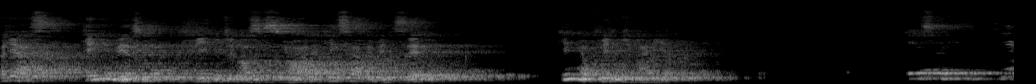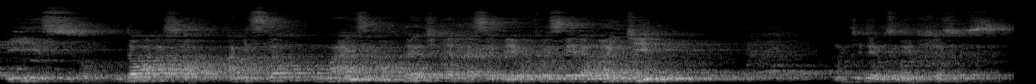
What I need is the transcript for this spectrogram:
Aliás, quem é mesmo o filho de Nossa Senhora? Quem sabe me dizer? Quem é o filho de Maria? Isso. Então, olha só, a missão mais importante que ela recebeu foi ser a mãe de mãe de Deus, mãe de Jesus.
